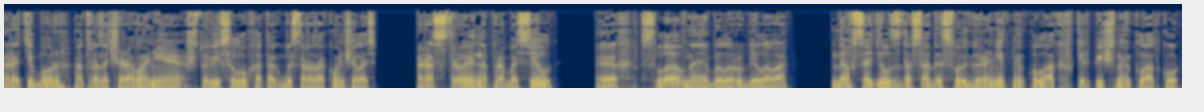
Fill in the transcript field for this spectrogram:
Ратибор, от разочарования, что веселуха так быстро закончилась, расстроенно пробасил «Эх, славное было Рубилово!» да всадил с досады свой гранитный кулак в кирпичную кладку,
